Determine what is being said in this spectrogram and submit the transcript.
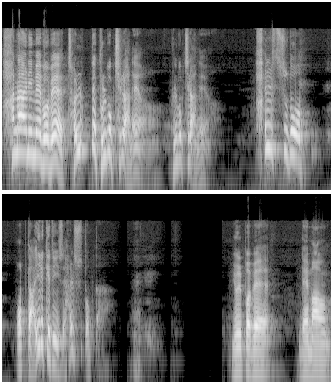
하나님의 법에 절대 불복치를 안 해요. 불복치를 안 해요. 할 수도 없다. 이렇게 돼 있어요. 할 수도 없다. 율법의 내 마음.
